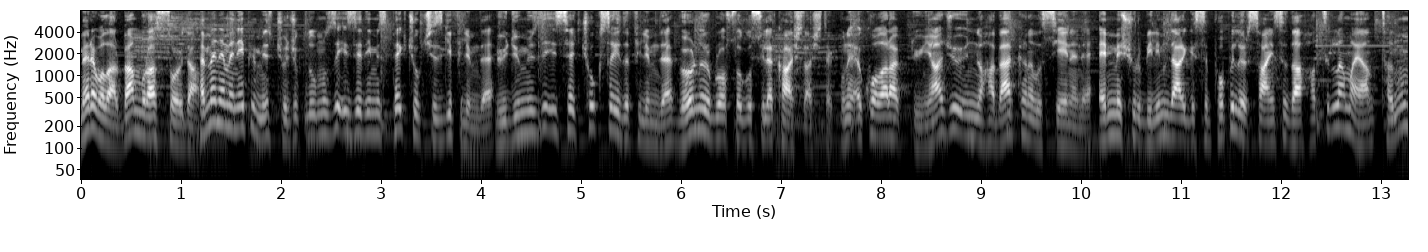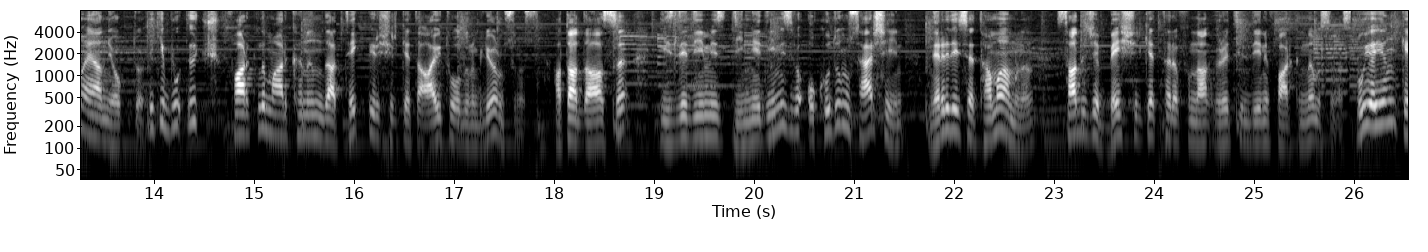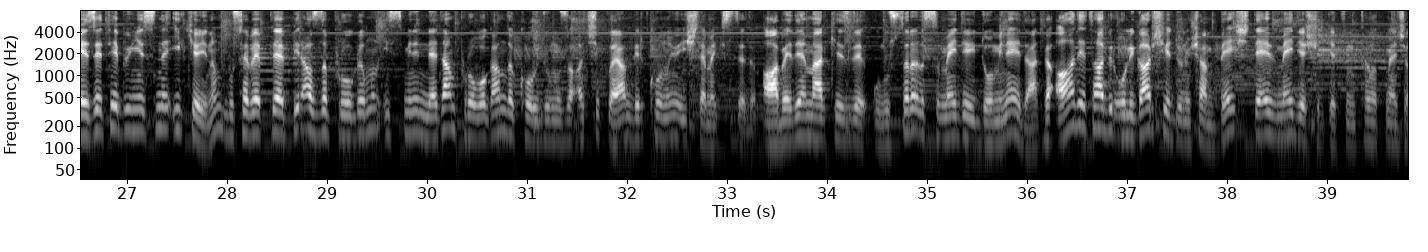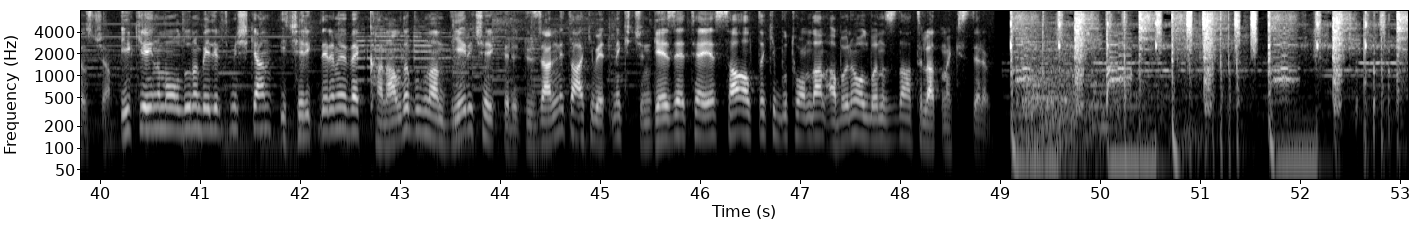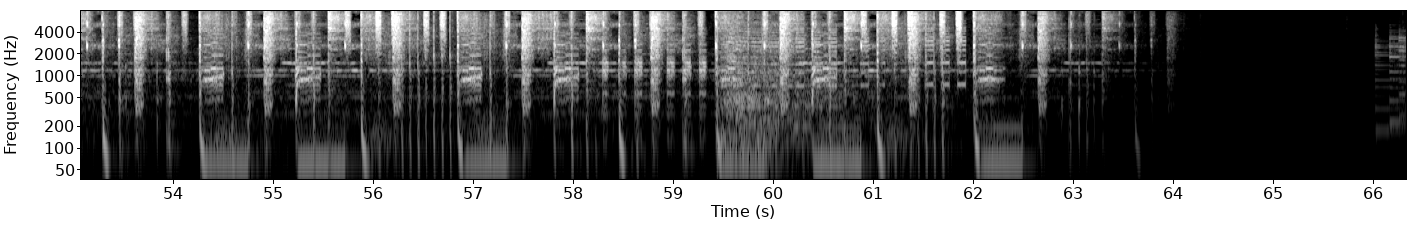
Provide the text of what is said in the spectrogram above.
Merhabalar ben Murat Soydan. Hemen hemen hepimiz çocukluğumuzda izlediğimiz pek çok çizgi filmde, büyüdüğümüzde ise çok sayıda filmde Warner Bros logosuyla karşılaştık. Buna ek olarak dünyaca ünlü haber kanalı CNN'i, en meşhur bilim dergisi Popular Science'ı da hatırlamayan, tanımayan yoktu. Peki bu üç farklı markanın da tek bir şirkete ait olduğunu biliyor musunuz? Hatta dahası izlediğimiz, dinlediğimiz ve okuduğumuz her şeyin neredeyse tamamının sadece 5 şirket tarafından üretildiğini farkında mısınız? Bu yayın GZT bünyesinde ilk yayınım. Bu sebeple biraz da programın ismini neden propaganda koyduğumuzu açıklayan bir konuyu işlemek istedim. ABD merkezli uluslararası medyayı domine eden ve adeta bir oligarşiye dönüşen 5 dev medya şirketini tanıtmaya çalışacağım. İlk yayınım olduğunu belirtmişken içeriklerimi ve kanalda bulunan diğer içerikleri düzenli takip etmek için GZT'ye sağ alttaki butondan abone olmanızı da hatırlatmak isterim.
